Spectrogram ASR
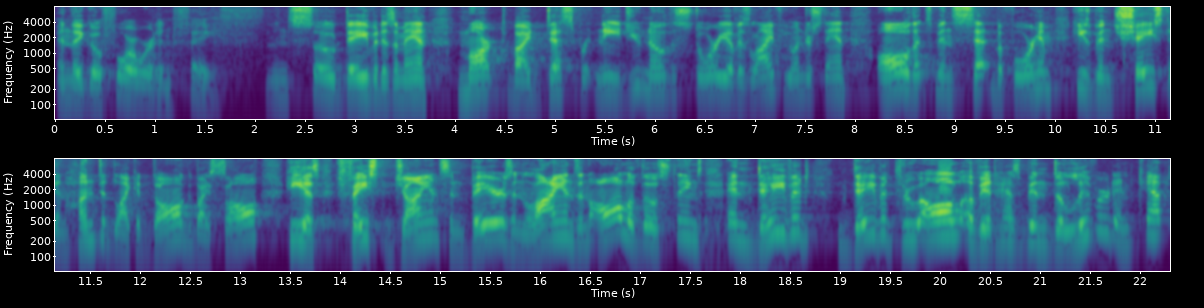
and they go forward in faith. And so David is a man marked by desperate need. You know the story of his life. You understand all that's been set before him. He's been chased and hunted like a dog by Saul. He has faced giants and bears and lions and all of those things. And David, David through all of it has been delivered and kept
